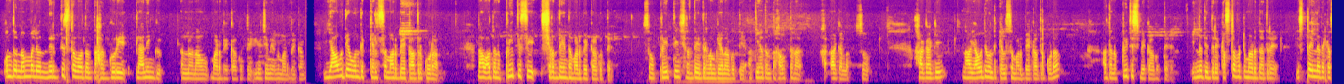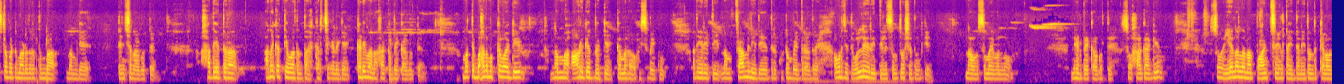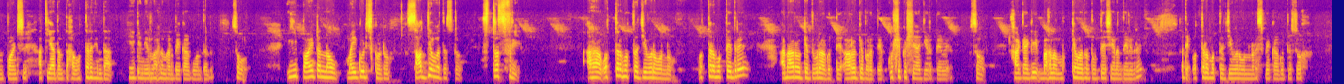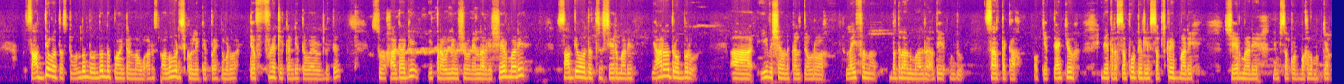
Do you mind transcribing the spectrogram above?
ಒಂದು ನಮ್ಮಲ್ಲಿ ಒಂದು ನಿರ್ದಿಷ್ಟವಾದಂತಹ ಗುರಿ ಪ್ಲ್ಯಾನಿಂಗ್ ಅನ್ನು ನಾವು ಮಾಡಬೇಕಾಗುತ್ತೆ, ಯೋಜನೆಯನ್ನು ಮಾಡಬೇಕಾಗುತ್ತೆ. ಯಾವುದೇ ಒಂದು ಕೆಲಸ ಮಾಡಬೇಕಾದರೂ ಕೂಡ ನಾವು ಅದನ್ನು ಪ್ರೀತಿಸಿ ಶ್ರದ್ಧೆಯಿಂದ ಮಾಡಬೇಕಾಗುತ್ತೆ. ಸೊ ಪ್ರೀತಿ, ಶ್ರದ್ಧೆ ಇದ್ದರೆ ನಮ್ಗೆ ಏನಾಗುತ್ತೆ? ಅತಿಯಾದಂತಹ ಒತ್ತಡ ಆಗಲ್ಲ. ಸೊ ಹಾಗಾಗಿ ನಾವು ಯಾವುದೇ ಒಂದು ಕೆಲಸ ಮಾಡಬೇಕಾದ್ರೂ ಕೂಡ ಅದನ್ನು ಪ್ರೀತಿಸಬೇಕಾಗುತ್ತೆ. ಇಲ್ಲದಿದ್ದರೆ ಕಷ್ಟಪಟ್ಟು ಮಾಡೋದಾದರೆ, ಇಷ್ಟ ಇಲ್ಲದೆ ಕಷ್ಟಪಟ್ಟು ಮಾಡಿದ್ರೆ ತುಂಬ ನಮಗೆ ಟೆನ್ಷನ್ ಆಗುತ್ತೆ. ಅದೇ ಥರ ಅನಗತ್ಯವಾದಂತಹ ಖರ್ಚುಗಳಿಗೆ ಕಡಿವಾಣ ಹಾಕಬೇಕಾಗುತ್ತೆ. ಮತ್ತು ಬಹಳ ಮುಖ್ಯವಾಗಿ ನಮ್ಮ ಆರೋಗ್ಯದ ಬಗ್ಗೆ ಗಮನ ವಹಿಸಬೇಕು. ಅದೇ ರೀತಿ ನಮ್ಮ ಫ್ಯಾಮಿಲಿ ಇದೆ ಇದ್ದರೆ ಕುಟುಂಬ ಇದ್ದರೆ ಆದರೆ ಅವ್ರ ಜೊತೆ ಒಳ್ಳೆಯ ರೀತಿಯಲ್ಲಿ ಸಂತೋಷದೊಂದಿಗೆ ನಾವು ಸಮಯವನ್ನು ನೀಡಬೇಕಾಗುತ್ತೆ. ಸೊ ಹಾಗಾಗಿ ಸೊ ಏನೆಲ್ಲ ನಾನು ಪಾಯಿಂಟ್ಸ್ ಹೇಳ್ತಾ ಇದ್ದೇನೆ. ಇದೊಂದು ಕೆಲವೊಂದು ಪಾಯಿಂಟ್ಸ್ ಅತಿಯಾದಂತಹ ಒತ್ತಡದಿಂದ ಹೇಗೆ ನಿರ್ವಹಣೆ ಮಾಡಬೇಕಾಗುವಂಥದ್ದು. ಸೊ ಈ ಪಾಯಿಂಟನ್ನು ನಾವು ಮೈಗೂಡಿಸಿಕೊಂಡು ಸಾಧ್ಯವಾದಷ್ಟು ಸ್ಟ್ರೆಸ್ ಫ್ರೀ ಆ, ಒತ್ತಡ ಮುಕ್ತ ಜೀವನವನ್ನು, ಒತ್ತಡ ಮುಕ್ತ ಇದ್ದರೆ ಅನಾರೋಗ್ಯ ದೂರ ಆಗುತ್ತೆ, ಆರೋಗ್ಯ ಬರುತ್ತೆ, ಖುಷಿ ಖುಷಿಯಾಗಿ ಇರ್ತೇವೆ. ಸೊ ಹಾಗಾಗಿ ಬಹಳ ಮುಖ್ಯವಾದಂಥ ಉದ್ದೇಶ ಏನಂತ ಹೇಳಿದರೆ, ಅದೇ ಒತ್ತಡ ಮುಕ್ತ ಜೀವನವನ್ನು ನಡೆಸಬೇಕಾಗುತ್ತೆ. ಸೊ ಸಾಧ್ಯವಾದಷ್ಟು ಒಂದೊಂದು ಒಂದೊಂದು ಪಾಯಿಂಟನ್ನು ನಾವು ಅಡಿಸ್ ಅಳವಡಿಸ್ಕೊಳ್ಳಿಕ್ಕೆ ಪ್ರಯತ್ನ ಮಾಡುವ ಡೆಫಿನೆಟ್ಲಿ ಖಂಡಿತವಾಗುತ್ತೆ ಸೊ ಹಾಗಾಗಿ ಈ ಥರ ಒಳ್ಳೆಯ ವಿಷಯವನ್ನು ಎಲ್ಲರಿಗೆ ಶೇರ್ ಮಾಡಿ, ಸಾಧ್ಯವಾದಷ್ಟು ಶೇರ್ ಮಾಡಿ. ಯಾರಾದರೂ ಒಬ್ಬರು ಈ ವಿಷಯವನ್ನು ಕಲಿತು ಅವರು ಲೈಫನ್ನು ಬದಲಾವಣೆ ಮಾಡಿದ್ರೆ ಅದೇ ಒಂದು ಸಾರ್ಥಕ. ಓಕೆ ಥ್ಯಾಂಕ್ ಯು ಇದೇ ಥರ ಸಪೋರ್ಟ್ ಇರಲಿ ಸಬ್ಸ್ಕ್ರೈಬ್ ಮಾಡಿ ಶೇರ್ ಮಾಡಿ. ನಿಮ್ಮ ಸಪೋರ್ಟ್ ಬಹಳ ಮುಖ್ಯ.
